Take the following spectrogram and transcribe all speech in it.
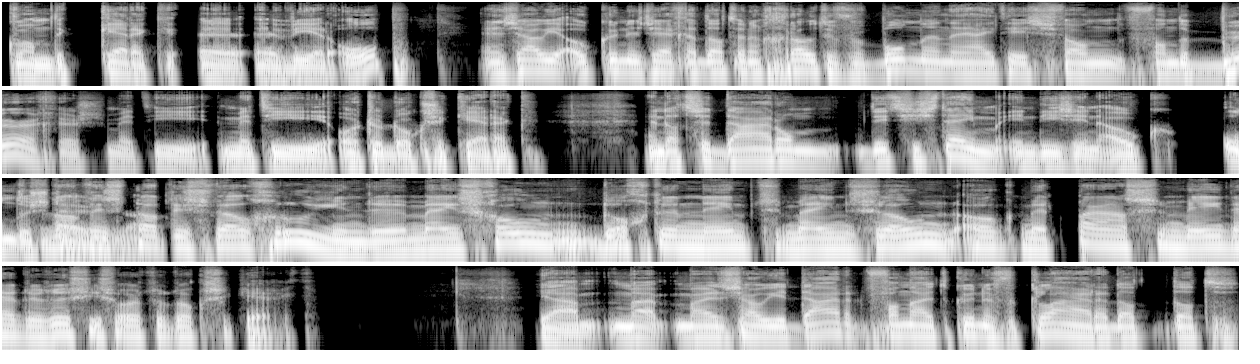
kwam de kerk weer op. En zou je ook kunnen zeggen dat er een grote verbondenheid is van, van de burgers met die, met die orthodoxe kerk? En dat ze daarom dit systeem in die zin ook ondersteunen? Dat is, dat is wel groeiende. Mijn schoondochter neemt mijn zoon ook met Pasen mee naar de Russisch-orthodoxe kerk. Ja, maar, maar zou je daar vanuit kunnen verklaren dat. dat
